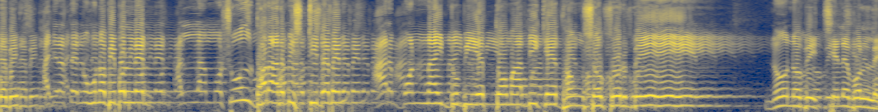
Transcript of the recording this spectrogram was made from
দেবে? হাজরাতে নূহ নবী বললেন, আল্লাহ মসুল ধরার বৃষ্টি দেবেন আর বন্যায় ডুবিয়ে তোমাদিকে ধ্বংস করবেন নো নবী ছেলে বললে,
